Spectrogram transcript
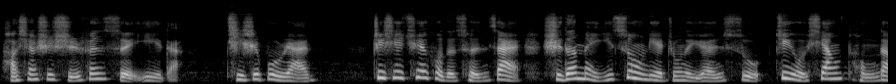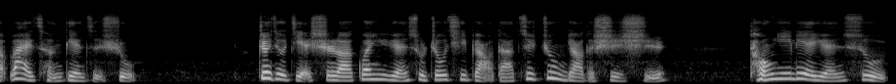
好像是十分随意的，其实不然。这些缺口的存在，使得每一纵列中的元素具有相同的外层电子数。这就解释了关于元素周期表的最重要的事实：同一列元素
